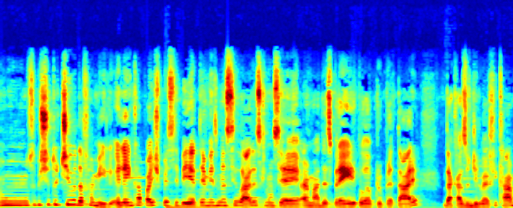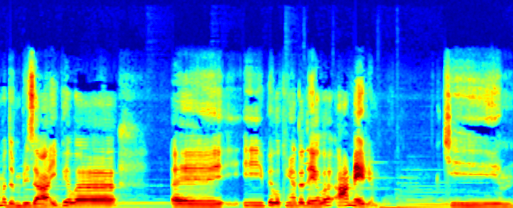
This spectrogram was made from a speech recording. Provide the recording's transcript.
um substitutivo da família. Ele é incapaz de perceber até mesmo as ciladas que vão ser armadas para ele pela proprietária da casa onde ele vai ficar, Madame Brizard, e pela é, e pela cunhada dela, a Amélia, que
